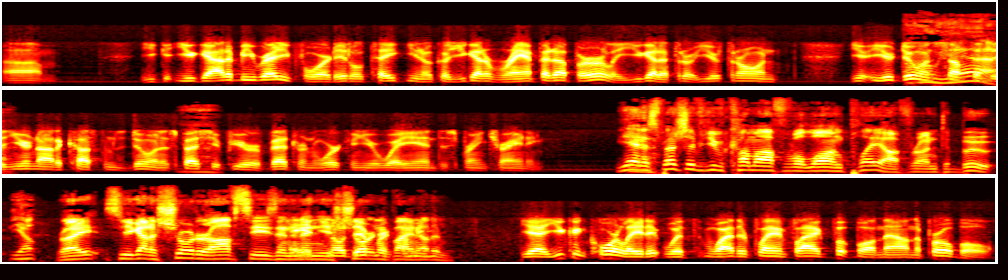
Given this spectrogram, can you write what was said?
Um, you you got to be ready for it. It'll take you know because you got to ramp it up early. You got to throw. You're throwing. You're, you're doing Oh, something yeah. that you're not accustomed to doing, especially if you're a veteran working your way into spring training. Yeah, and especially if you've come off of a long playoff run to boot. Yep. Right? So you got a shorter off season, Hey, and then you no shorten it by I mean, another. Yeah, you can correlate it with why they're playing flag football now in the Pro Bowl.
